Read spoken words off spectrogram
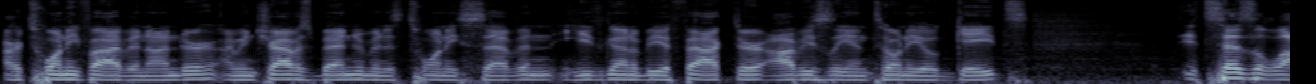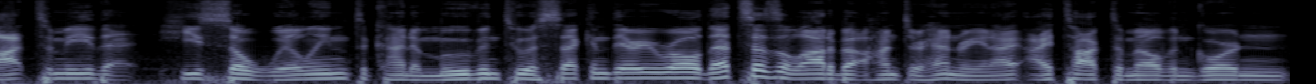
are 25 and under. I mean, Travis Benjamin is 27. He's going to be a factor. Obviously, Antonio Gates. It says a lot to me that he's so willing to kind of move into a secondary role. That says a lot about Hunter Henry. And I, I talked to Melvin Gordon,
